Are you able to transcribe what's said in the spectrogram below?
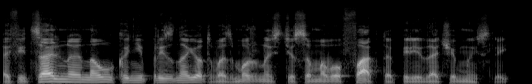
официальная наука не признает возможности самого факта передачи мыслей.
